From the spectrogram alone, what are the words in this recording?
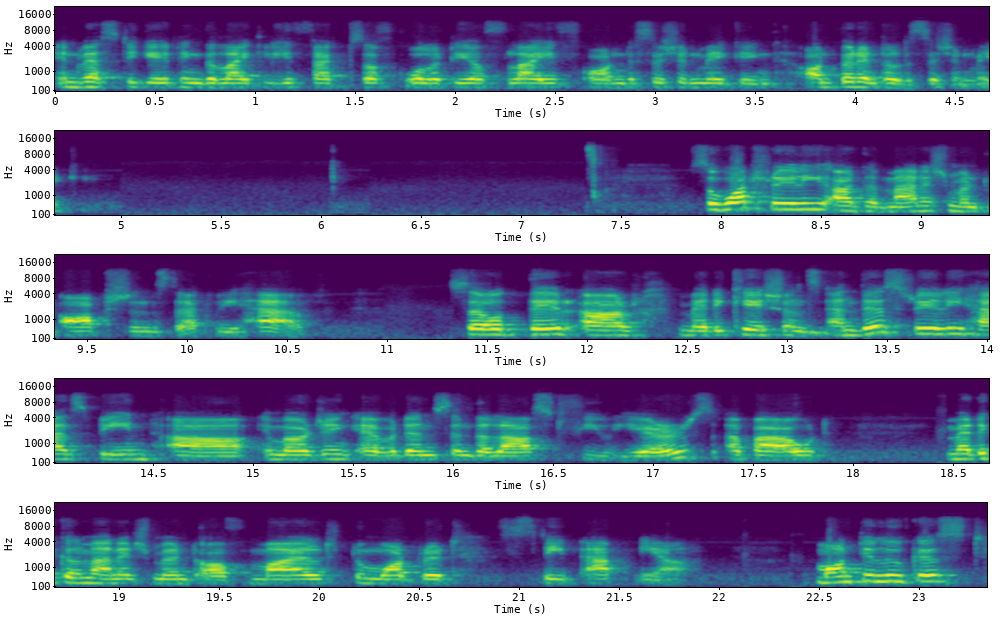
investigating the likely effects of quality of life on decision making, on parental decision making. So, what really are the management options that we have? So, there are medications, and this really has been uh, emerging evidence in the last few years about medical management of mild to moderate sleep apnea. Montelukast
